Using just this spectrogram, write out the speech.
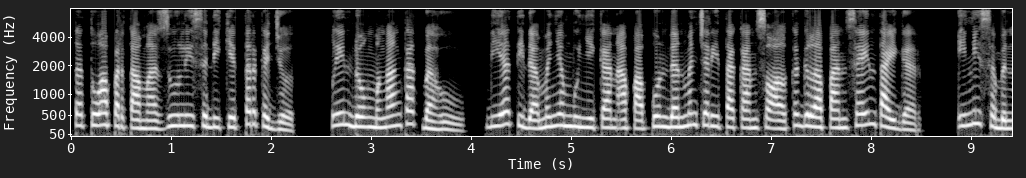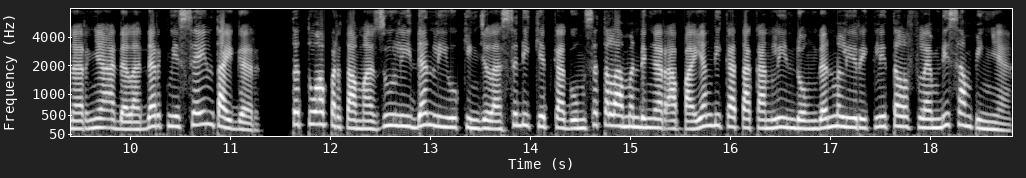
Tetua pertama Zuli sedikit terkejut. Lindong mengangkat bahu. Dia tidak menyembunyikan apa pun dan menceritakan soal kegelapan Saint Tiger. Ini sebenarnya adalah Darkness Saint Tiger. Tetua pertama Zuli dan Liu Qing jelas sedikit kagum setelah mendengar apa yang dikatakan Lindong dan melirik Little Flame di sampingnya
